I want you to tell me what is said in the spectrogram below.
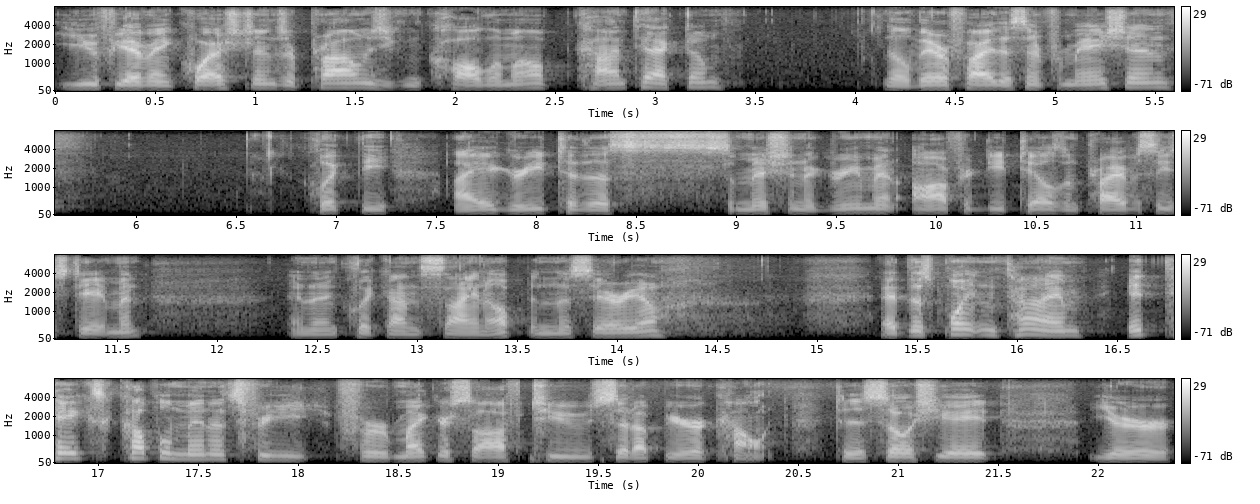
you if you have any questions or problems, you can call them up, contact them. They'll verify this information. Click the I agree to the submission agreement, offer details and privacy statement, and then click on sign up in this area. At this point in time, it takes a couple minutes for you, for Microsoft to set up your account, to associate your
